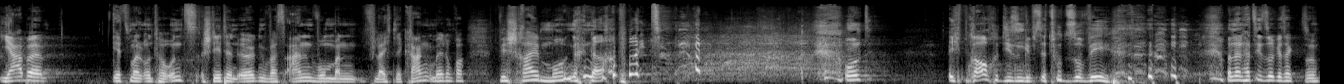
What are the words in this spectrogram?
ja, aber jetzt mal unter uns, steht denn irgendwas an, wo man vielleicht eine Krankenmeldung braucht? Wir schreiben morgen eine Arbeit. Und ich brauche diesen Gips, der tut so weh. Und dann hat sie so gesagt, so,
